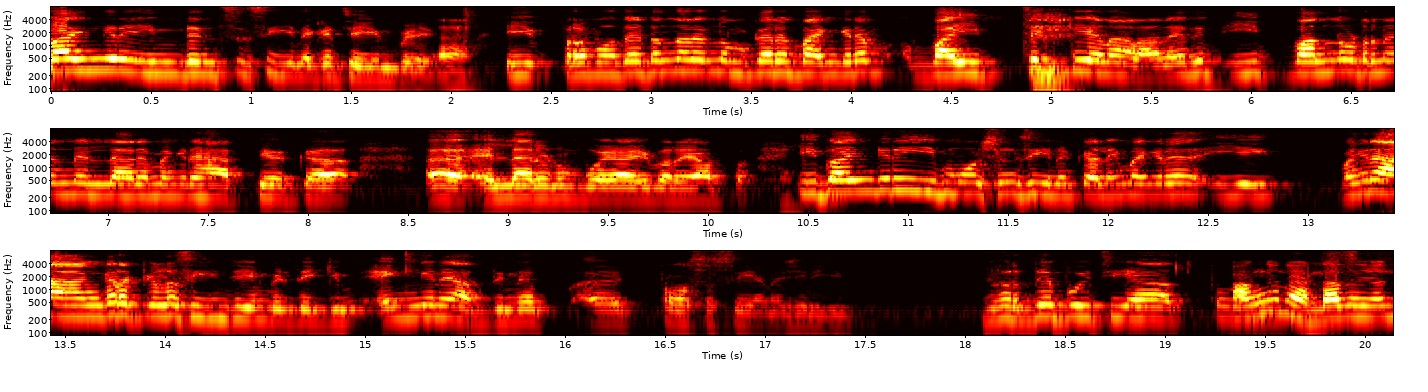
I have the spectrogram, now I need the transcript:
ഭയങ്കര ഇന്റൻസ് സീനൊക്കെ ചെയ്യുമ്പോഴേ ഈ പ്രമോദേട്ടൻ എന്ന് പറയുന്നത് നമുക്കറിയാം ഭയങ്കര വൈബ് ചെക്ക് ചെയ്യണ ആളാ. അതായത് ഈ വന്ന ഉടനെ തന്നെ എല്ലാരും ഭയങ്കര ഹാപ്പി ആക്കുക എല്ലാരോടും പോയായി പറയാം. ഈ ഭയങ്കര ഇമോഷണൽ സീനൊക്കെ അല്ലെങ്കിൽ ഭയങ്കര ഈ ഭയങ്കര ആങ്കർ ഒക്കെ ഉള്ള സീൻ ചെയ്യുമ്പോഴത്തേക്കും എങ്ങനെ അതിനെ പ്രോസസ് ചെയ്യണം ശരിക്കും? വെറുതെ പോയി ചെയ്യാത്ത അങ്ങനെ അല്ലാതെ ഞാൻ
